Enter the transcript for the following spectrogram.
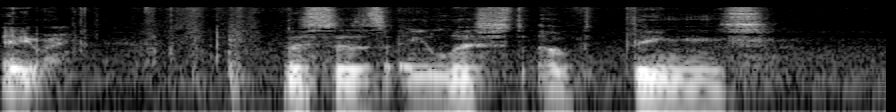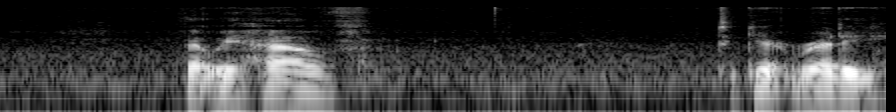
Anyway, this is a list of things that we have to get ready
